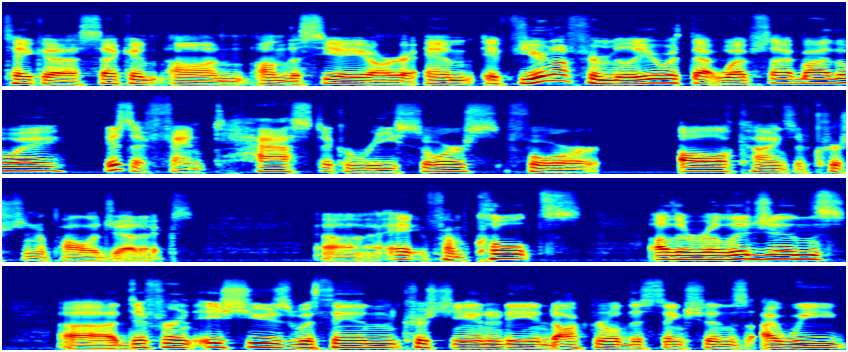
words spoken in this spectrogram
take a second on on the CARM? If you're not familiar with that website, by the way, it's a fantastic resource for all kinds of Christian apologetics, uh, eh, from cults, other religions, uh, different issues within Christianity and doctrinal distinctions. I we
